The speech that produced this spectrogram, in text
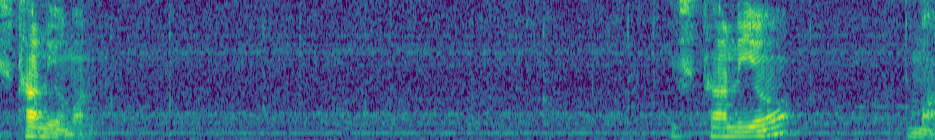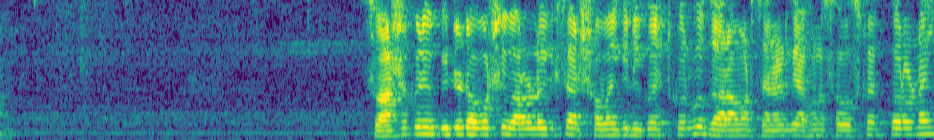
স্থানীয় মান। স্থানীয় মান। সো আশা করি ভিডিওটা অবশ্যই ভালো লেগেছে আর সবাইকে রিকোয়েস্ট করব, যারা আমার চ্যানেলকে এখনও সাবস্ক্রাইব করো নাই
